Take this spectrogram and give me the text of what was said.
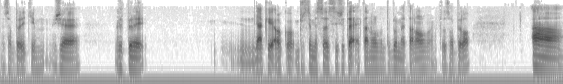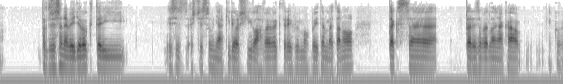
zabili tím, že vypili nějaký alkohol, prostě mysleli si, že to je etanol, on to byl metanol, to zabilo. A protože se nevědělo, který, jestli ještě jsou nějaký další lahve, ve kterých by mohl být ten metanol, tak se tady zavedla nějaká jako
